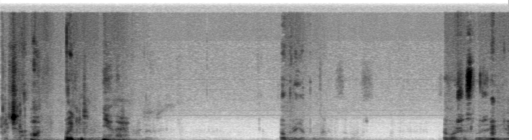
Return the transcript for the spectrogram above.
Виключила. О, виключ. Ні, не. Добре, я помолюсь за вас. За ваше служіння.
